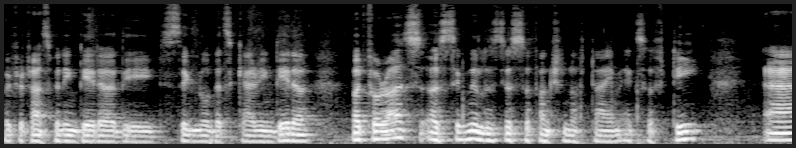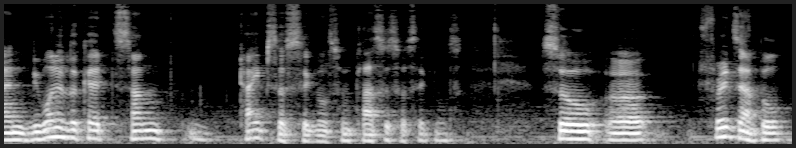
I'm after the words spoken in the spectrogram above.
if you're transmitting data, the signal that's carrying data. But for us, a signal is just a function of time, x of t. And we want to look at some types of signals, some classes of signals. So, uh, for example,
